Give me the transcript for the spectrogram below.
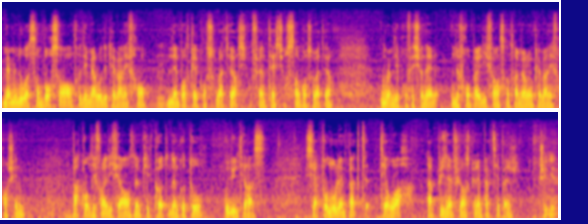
Même nous, à 100% entre des merlots de cabernet franc, n'importe quel consommateur, si on fait un test sur 100 consommateurs, ou même des professionnels, ne feront pas la différence entre un merlot et un cabernet franc chez nous. Par contre, ils font la différence d'un pied de côte, d'un coteau ou d'une terrasse. C'est-à-dire pour nous, l'impact terroir a plus d'influence que l'impact cépage. Génial.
